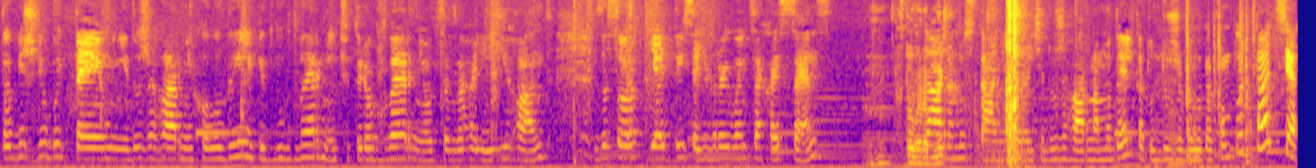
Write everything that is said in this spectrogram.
Хто більш любить темні, дуже гарні холодильники, двохдверні, і чотирьохдверні. Оце взагалі гігант. За 45 тисяч гривень це Hisense. Хто В виробник? даному стані, до речі, дуже гарна моделька. Тут дуже велика комплектація.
